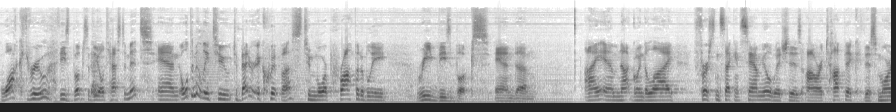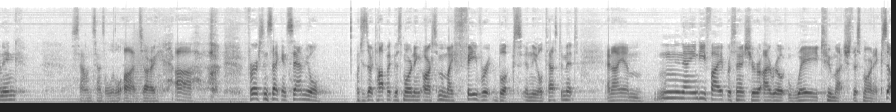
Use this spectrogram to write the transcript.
walk through these books of the Old Testament and ultimately to, to better equip us to more profitably read these books. And um, I am not going to lie, 1st and 2nd Samuel, which is our topic this morning. Sound sounds a little odd, sorry. Uh, 1st and 2nd Samuel which is our topic this morning, are some of my favorite books in the Old Testament. And I am 95% sure I wrote way too much this morning. So,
